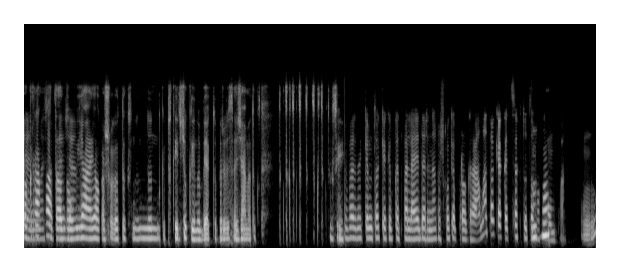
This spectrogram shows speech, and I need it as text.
programa ta nauja, jo kažkokio toks, nu, nu, kaip skaičiukai nubėgtų per visą žemę toks. tuk, tuk, tuk. Vardinkim tokia, kaip kad paleidai ar ne kažkokią programą tokią, kad sektų tavo Mhm. kompą. Mm.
